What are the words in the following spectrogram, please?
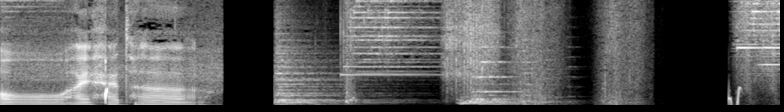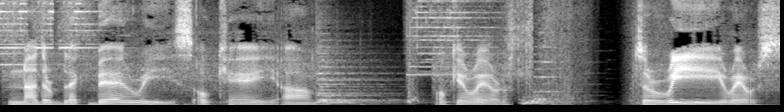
Oh, I had her. Another blackberries. Okay. Um. Okay, rares. Three rares.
